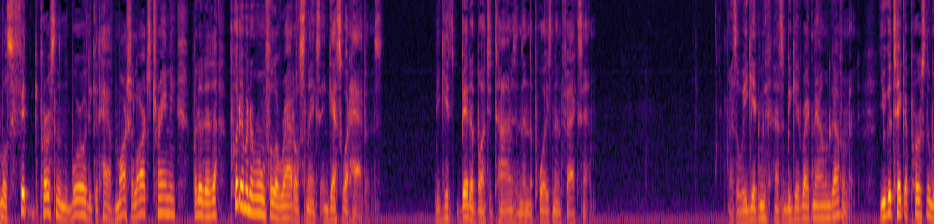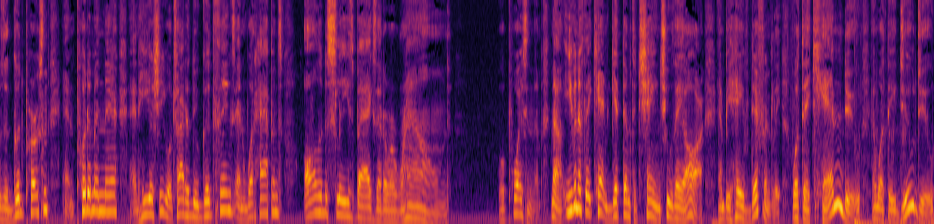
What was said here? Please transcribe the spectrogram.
most fit person in the world. He could have martial arts training, but put him in a room full of rattlesnakes, and guess what happens? He gets bit a bunch of times, and then the poison infects him. That's what we get. That's what we get right now in government. You could take a person who was a good person and put him in there, and he or she will try to do good things. And what happens? All of the sleaze bags that are around will poison them. Now, even if they can't get them to change who they are and behave differently, what they can do and what they do do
